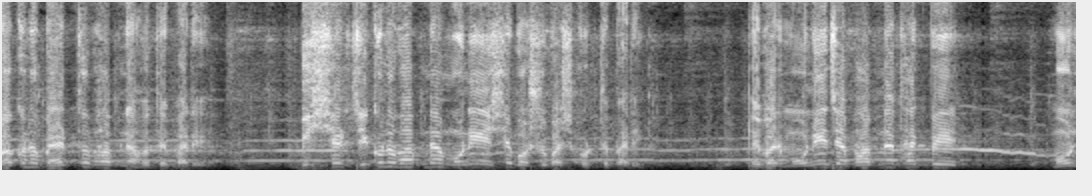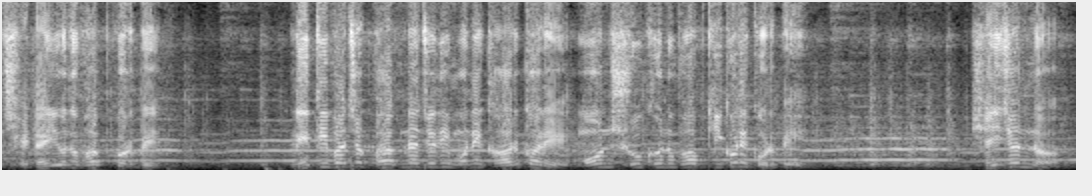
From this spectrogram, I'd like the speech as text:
বা কোনো ব্যর্থ ভাবনা হতে পারে। বিশ্বের যে কোনো ভাবনা মনে এসে বসবাস করতে পারে। এবার মনে যা ভাবনা থাকবে, মন সেটাই অনুভব করবে। নেতিবাচক ভাবনা যদি মনে ঘর করে, মন সুখ অনুভব কি করে করবে? সেই জন্য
